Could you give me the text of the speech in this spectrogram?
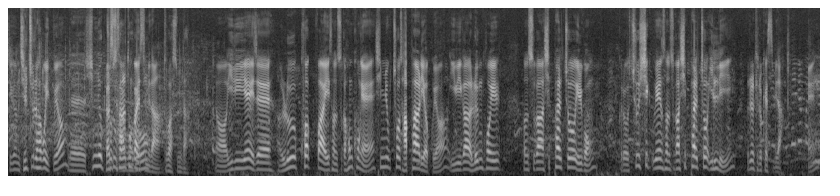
지금 질주를 하고 있고요. 네, 16초 결승선을 통과했습니다. 들어왔습니다. 어, 1위에 이제 루 쿼크파이 선수가 홍콩의 16초 48이었고요. 2위가 릉호일 선수가 18초 10, 그리고 추식 웬 선수가 18초 12를 기록했습니다. 네.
